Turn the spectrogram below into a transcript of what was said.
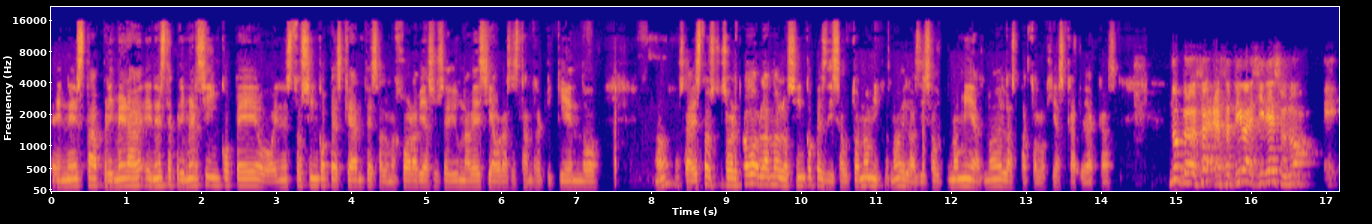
en esta primera, en este primer síncope o en estos síncopes que antes a lo mejor había sucedido una vez y ahora se están repitiendo, ¿no? O sea, esto sobre todo hablando de los síncopes disautonómicos, ¿no? De las disautonomías, no de las patologías cardíacas. No, pero hasta, te iba a decir eso, ¿no? Eh,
